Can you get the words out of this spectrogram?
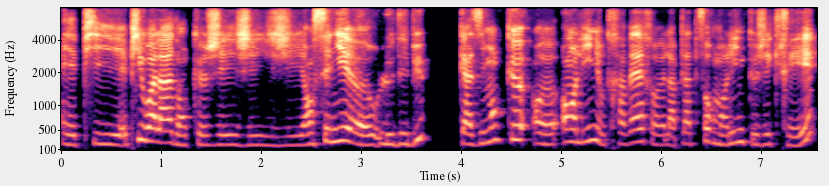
Et puis, et puis voilà, donc euh, j'ai enseigné euh, le début quasiment que euh, en ligne au travers la plateforme en ligne que j'ai créée.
